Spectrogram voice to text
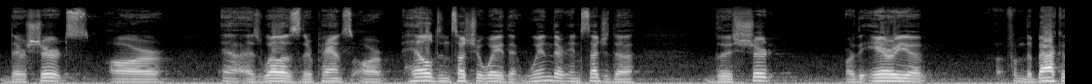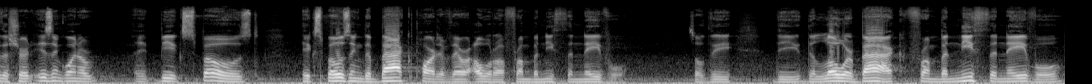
their shirts are, uh, as well as their pants, are held in such a way that when they're in sajda, the shirt or the area from the back of the shirt isn't going to uh, be exposed, exposing the back part of their awrah from beneath the navel. So the, the, the lower back from beneath the navel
